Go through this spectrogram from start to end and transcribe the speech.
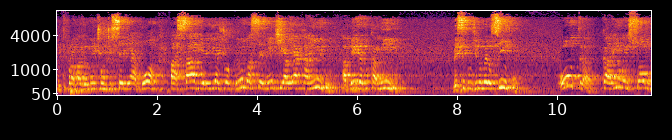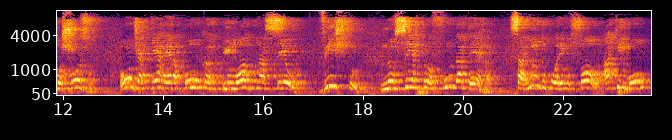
muito provavelmente onde o semeador passava e ele ia jogando a semente e ela ia caindo à beira do caminho. Versículo de número 5: Outra caiu em solo rochoso, onde a terra era pouca e logo nasceu, visto não ser profunda a terra. Saindo, porém, o sol a queimou,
